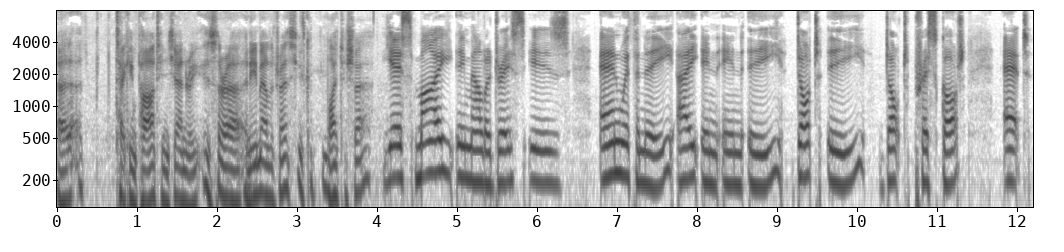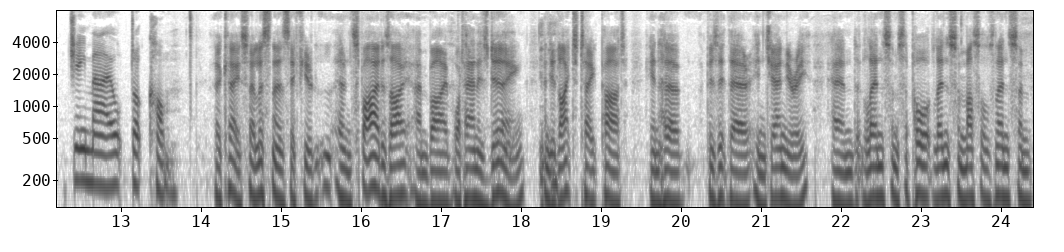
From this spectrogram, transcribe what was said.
uh, taking part in January, is there a, an email address you could like to share? Yes, my email address is Anne with an E, A N N E dot E dot Prescott at gmail dot com. Okay, so listeners, if you're inspired as I am by what Anne is doing and you'd like to take part in her visit there in January and lend some support, lend some muscles, lend some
